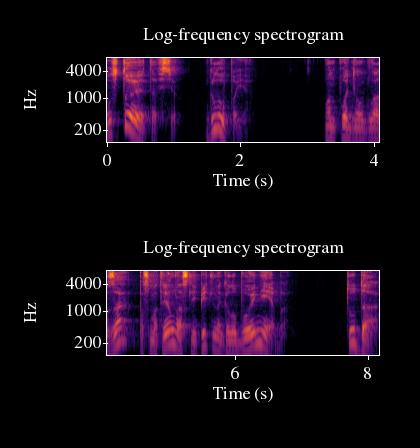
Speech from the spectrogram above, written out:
Пустое это все, глупое. Он поднял глаза, посмотрел на ослепительно-голубое небо. Туда,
